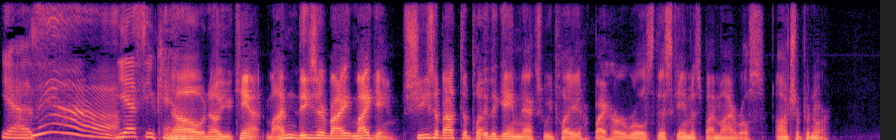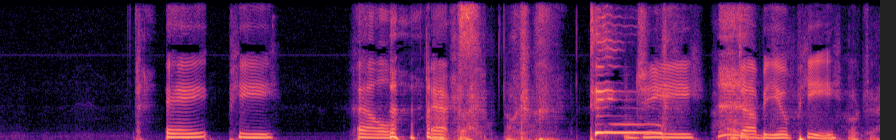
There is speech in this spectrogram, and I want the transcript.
Yes. Yeah. Yes, you can. No, no, you can't. I'm, these are my, my game. She's about to play the game next. We play by her rules. This game is by my rules. Entrepreneur. A P L X Okay. G W P Okay.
